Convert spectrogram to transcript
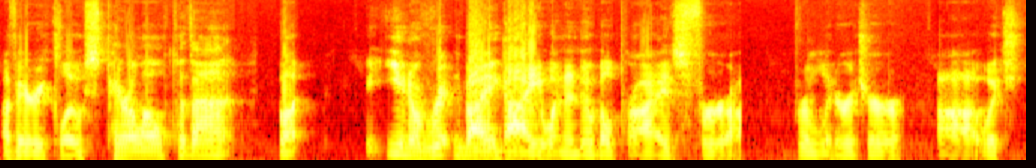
a very close parallel to that. But you know, written by a guy who won a Nobel Prize for uh, for literature, uh, which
